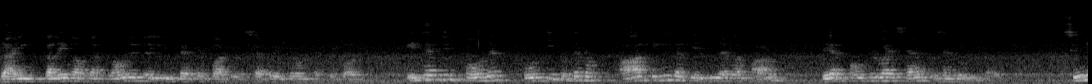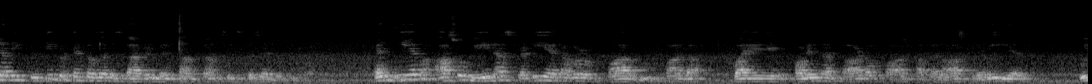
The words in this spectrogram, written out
drying, culling of the chronically infected part with separation of infected part. It has been found that forty percent of all clinical cases at the farm, they are counted by seven percent of the. Similarly, fifty percent of the discarded milk comes from six percent of the. And we have also made a study at our farm for the, by following the card of farm for the last many years. We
